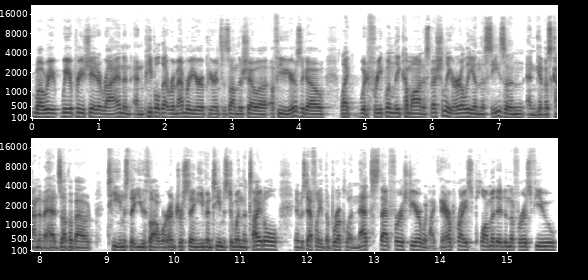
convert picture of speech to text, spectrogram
Well, we, we appreciate it, Ryan, and, and people that remember your appearances on the show a, a, few years ago, like would frequently come on, especially early in the season, and give us kind of a heads up about teams that you thought were interesting, even teams to win the title. It was definitely the Brooklyn Nets that first year when like their price plummeted in the first few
